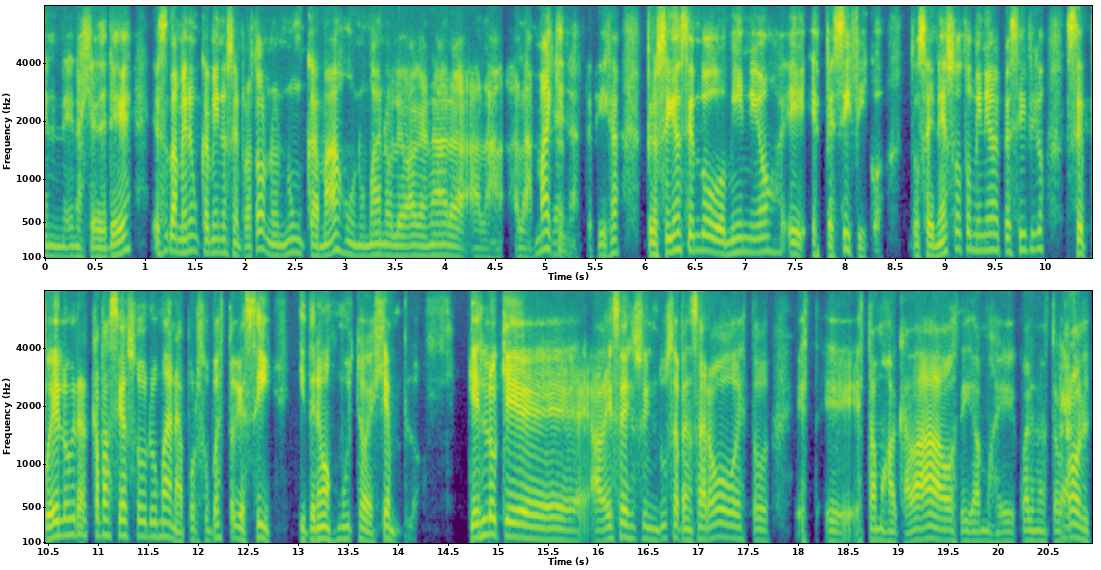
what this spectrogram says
en, ajedrez, ese también es un camino sin retorno, nunca más un humano le va a ganar a, las máquinas, ¿te fijas? Pero siguen siendo dominios eh, específicos. Entonces, en esos dominios específicos, ¿se puede lograr capacidad sobrehumana? Por supuesto que sí, y tenemos muchos ejemplos. ¿Qué es lo que a veces eso induce a pensar, oh, esto, eh, estamos acabados, digamos, eh, cuál es nuestro rol?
